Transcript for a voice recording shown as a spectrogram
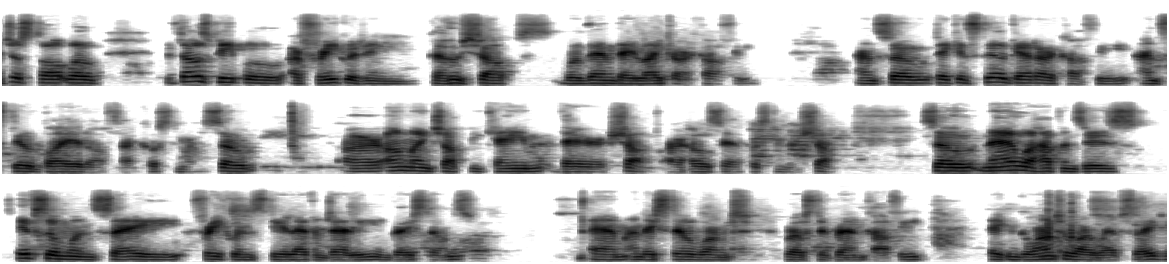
I just thought, well, if those people are frequenting those shops, well, then they like our coffee. And so they can still get our coffee and still buy it off that customer. So our online shop became their shop, our wholesale customer shop. So now what happens is if someone say frequents the 11 Deli in Greystones um, and they still want roasted brown coffee, they can go onto our website.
